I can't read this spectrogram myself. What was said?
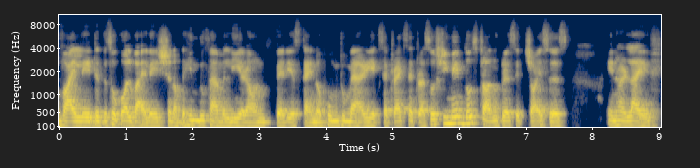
violated the so-called violation of the hindu family around various kind of whom to marry etc etc so she made those transgressive choices in her life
